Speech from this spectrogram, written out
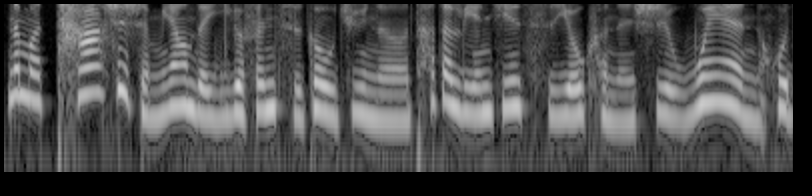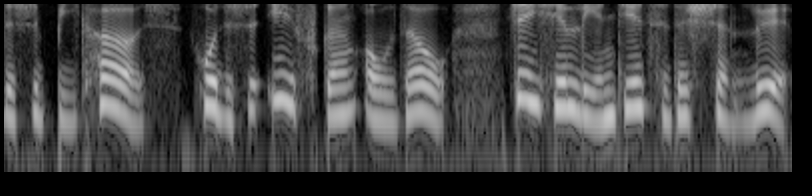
那么它是什么样的一个分词构句呢？它的连接词有可能是 when，或者是 because，或者是 if 跟 although 这些连接词的省略。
